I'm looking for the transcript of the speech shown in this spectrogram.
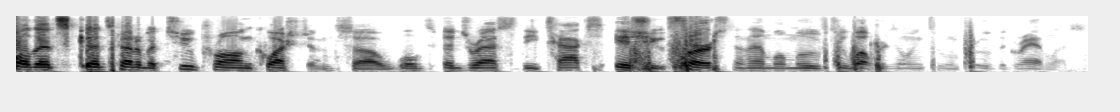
Well, that's that's kind of a two-pronged question. So we'll address the tax issue first, and then we'll move to what we're doing to improve the grand list.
